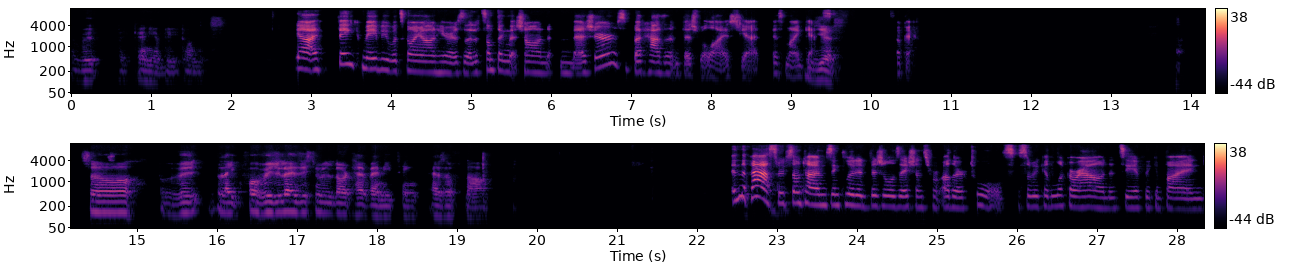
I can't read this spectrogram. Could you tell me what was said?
with, like, any update on this. Yeah, I think maybe what's going on here is that it's something that Sean measures but hasn't visualized yet, is my guess. Yes. Okay. So, vi- like for visualization, we will not have anything as of now. In the past, we've sometimes included visualizations from other tools, so we could look around and see if we can find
